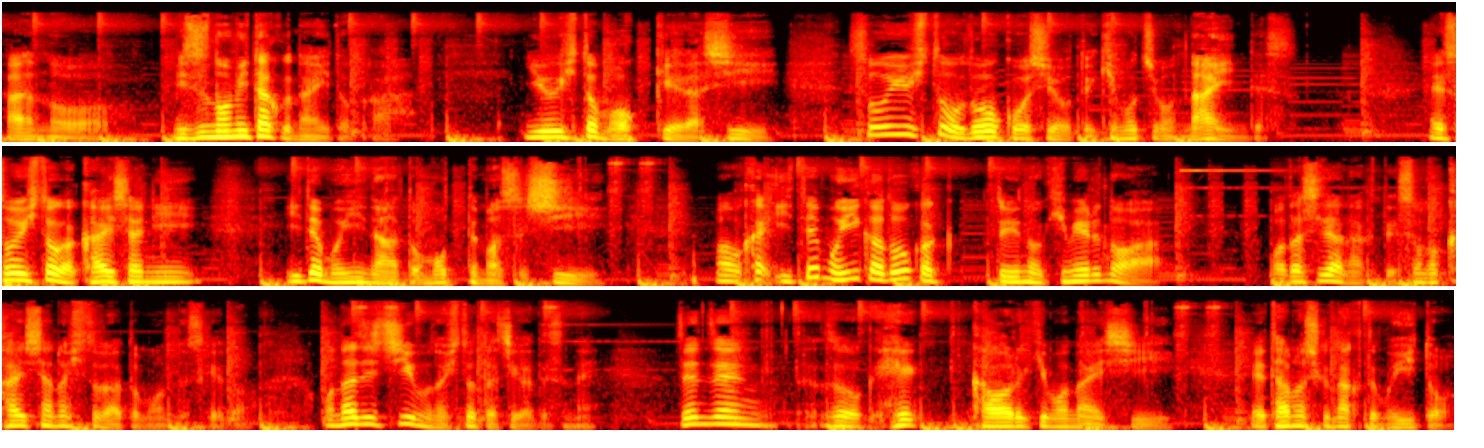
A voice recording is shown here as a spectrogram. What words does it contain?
あの水飲みたくないとかいう人も OK だし、そういう人をどうこうしようという気持ちもないんです。そういう人が会社にいてもいいなと思ってますし、まあ、いてもいいかどうかというのを決めるのは私ではなくてその会社の人だと思うんですけど、同じチームの人たちがですね、全然そう変わる気もないし、楽しくなくてもいいと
